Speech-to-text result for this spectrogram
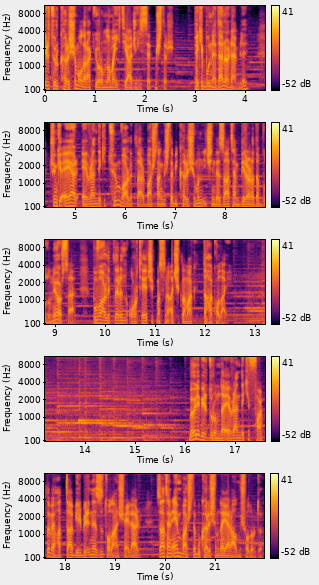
bir tür karışım olarak yorumlama ihtiyacı hissetmiştir. Peki bu neden önemli? Çünkü eğer evrendeki tüm varlıklar başlangıçta bir karışımın içinde zaten bir arada bulunuyorsa, bu varlıkların ortaya çıkmasını açıklamak daha kolay. Böyle bir durumda evrendeki farklı ve hatta birbirine zıt olan şeyler zaten en başta bu karışımda yer almış olurdu.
